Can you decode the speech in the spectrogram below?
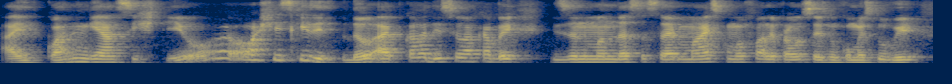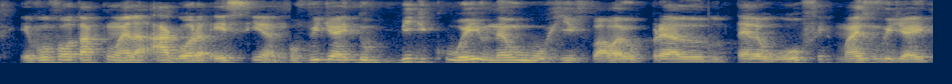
aí quase ninguém assistiu, eu achei esquisito, entendeu? Aí por causa disso eu acabei desanimando dessa série, mas como eu falei pra vocês no começo do vídeo, eu vou voltar com ela agora esse ano. O vídeo aí do Big Coelho, né, o rival, aí, o predador do Telewolfer, mais um vídeo aí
